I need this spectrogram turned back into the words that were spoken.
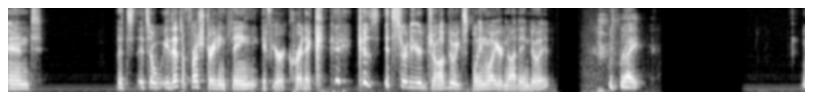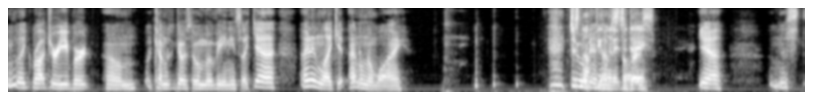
And it's, it's a, that's a frustrating thing if you're a critic, because it's sort of your job to explain why you're not into it. right. Like Roger Ebert, um, comes, goes to a movie and he's like, yeah, I didn't like it. I don't know why. Just not feeling it today. Yeah. Just,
